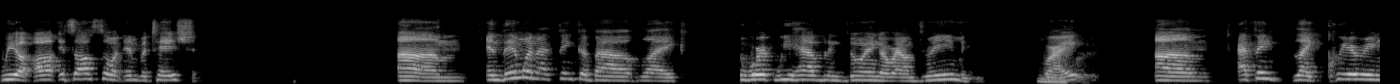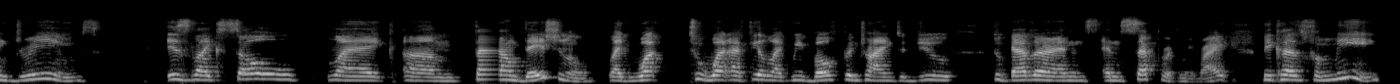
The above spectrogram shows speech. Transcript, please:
we are all it's also an invitation. Um, and then when I think about like the work we have been doing around dreaming, Mm. right? Um, I think like queering dreams is like so like um foundational, like what to what I feel like we've both been trying to do together and and separately, right? Because for me,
